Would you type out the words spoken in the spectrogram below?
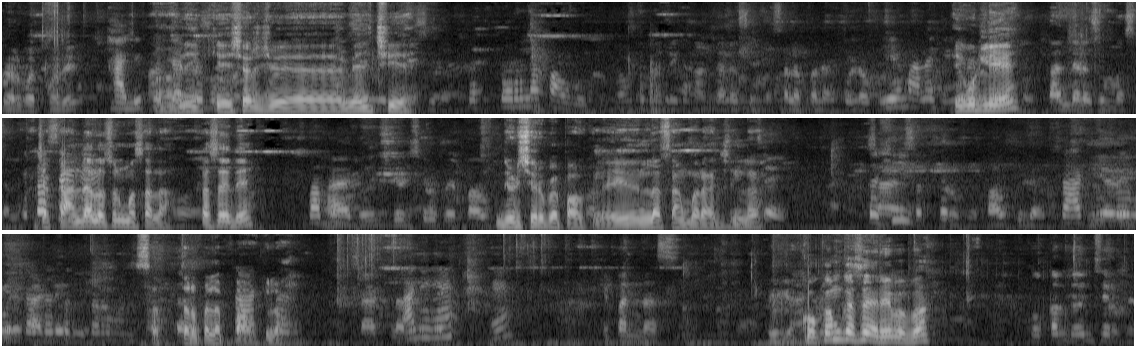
सरबत मध्ये आणि केशर जे- वेलची आहे. सत्तरला पाव बोलतो त्यामध्ये कांदा लसूण मसाला पण आहे कोल्हापूर. मला ही कुठली आहे? कांदा लसूण मसाला. अच्छा कांदा लसूण मसाला. कसं आहे ते? हा दोन दीडशे रुपये पाव दीडशे रुपये पाव किलो. हे यांना सांग बरं आहे. सा- सत्तर रुपये पाव किलो आहे. बिया वगैरे काढलेली आहे. सत्तर रुपयाला पाव किलो. साठला आणि हे? हे हे पन्नास. कोकम कसं आहे रे बाबा? कोकम दोनशे रुपये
